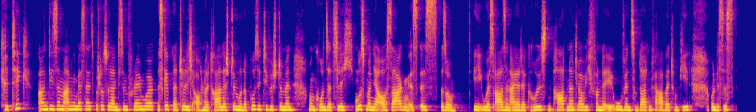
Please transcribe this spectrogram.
Kritik an diesem Angemessenheitsbeschluss oder an diesem Framework. Es gibt natürlich auch neutrale Stimmen oder positive Stimmen und grundsätzlich muss man ja auch sagen, es ist, also die USA sind einer der größten Partner, glaube ich, von der EU, wenn es um Datenverarbeitung geht. Und es ist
